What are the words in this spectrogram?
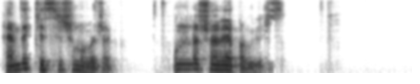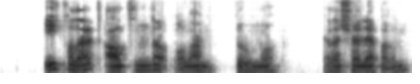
hem de kesişim olacak. Bunu da şöyle yapabiliriz. İlk olarak altında olan durumu ya da şöyle yapalım.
